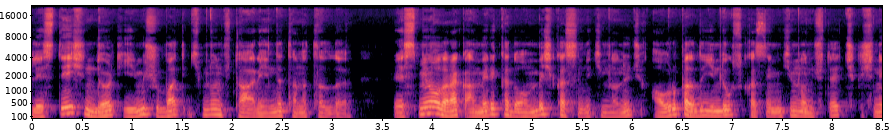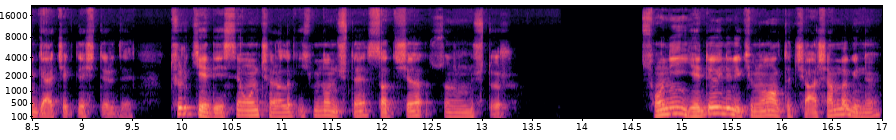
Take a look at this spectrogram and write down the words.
PlayStation 4 20 Şubat 2013 tarihinde tanıtıldı. Resmi olarak Amerika'da 15 Kasım 2013, Avrupa'da da 29 Kasım 2013'te çıkışını gerçekleştirdi. Türkiye'de ise 13 Aralık 2013'te satışa sunulmuştur. Sony 7 Eylül 2016 Çarşamba günü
